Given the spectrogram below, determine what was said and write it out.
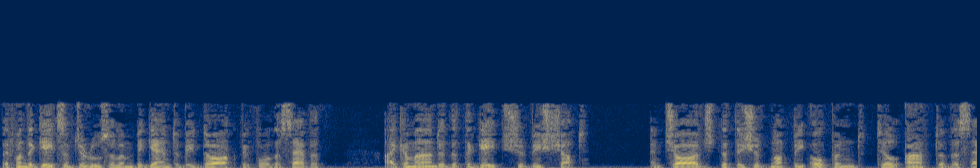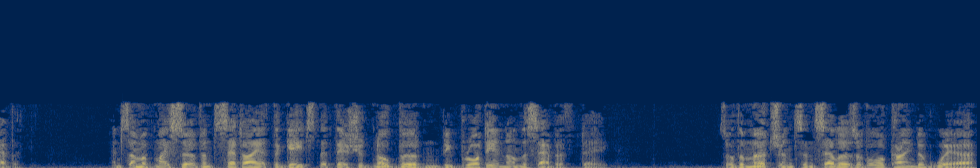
that when the gates of Jerusalem began to be dark before the Sabbath, I commanded that the gates should be shut, and charged that they should not be opened till after the Sabbath. And some of my servants set I at the gates that there should no burden be brought in on the Sabbath day. So the merchants and sellers of all kind of ware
